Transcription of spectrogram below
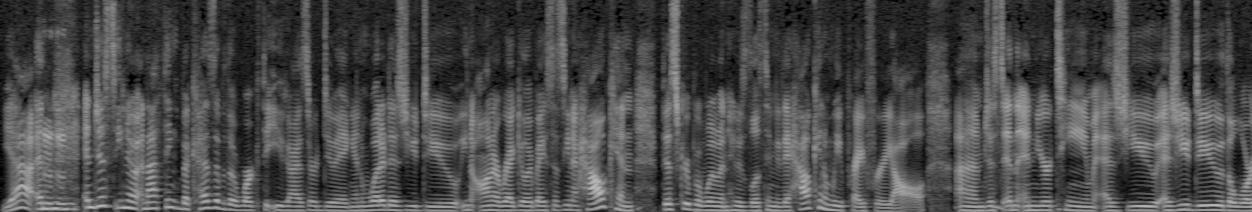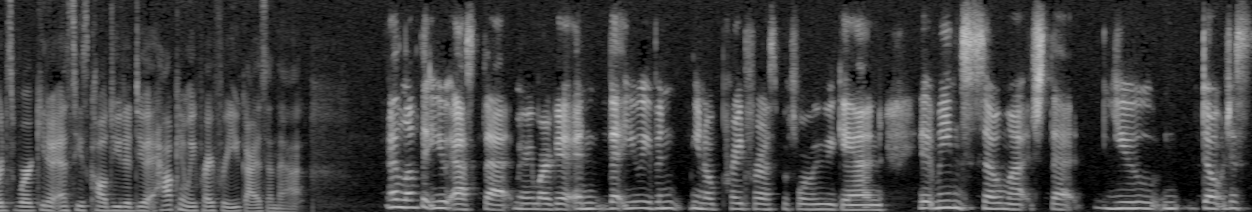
Yeah, and mm-hmm. and just you know, and I think because of the work that you guys are doing and what it is you do, you know, on a regular basis, you know, how can this group of women who's listening today, how can we pray for y'all, um, just in in your team as you as you do the Lord's work, you know, as He's called you to do it, how can we pray for you guys in that? I love that you asked that, Mary Margaret, and that you even, you know, prayed for us before we began. It means so much that you don't just,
